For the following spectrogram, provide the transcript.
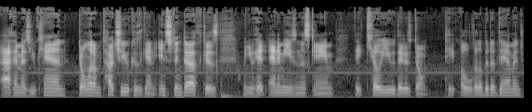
at him as you can. Don't let him touch you because again, instant death. Because when you hit enemies in this game, they kill you. They just don't take a little bit of damage.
